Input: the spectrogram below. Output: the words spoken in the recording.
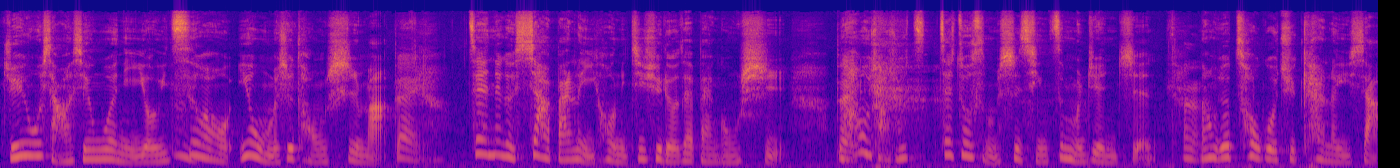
觉瑜，我想要先问你，有一次哦，因为我们是同事嘛，对。在那个下班了以后，你继续留在办公室，然后我想说在做什么事情这么认真，然后我就凑过去看了一下，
